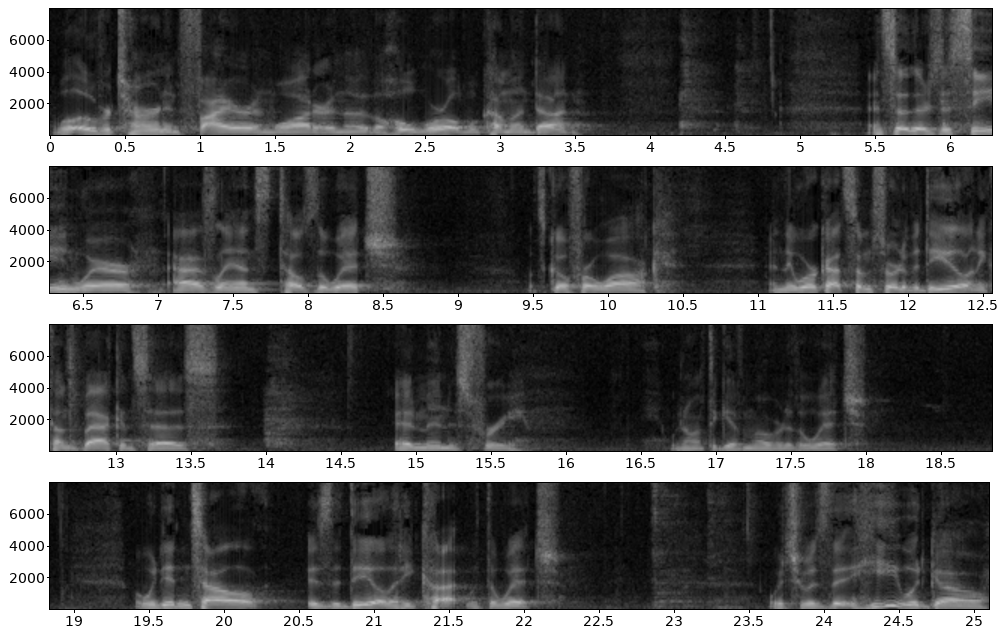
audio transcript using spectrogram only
will overturn in fire and water, and the, the whole world will come undone. And so there's a scene where Aslan tells the witch, Let's go for a walk. And they work out some sort of a deal, and he comes back and says, Edmund is free. We don't have to give him over to the witch. What we didn't tell is the deal that he cut with the witch, which was that he would go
